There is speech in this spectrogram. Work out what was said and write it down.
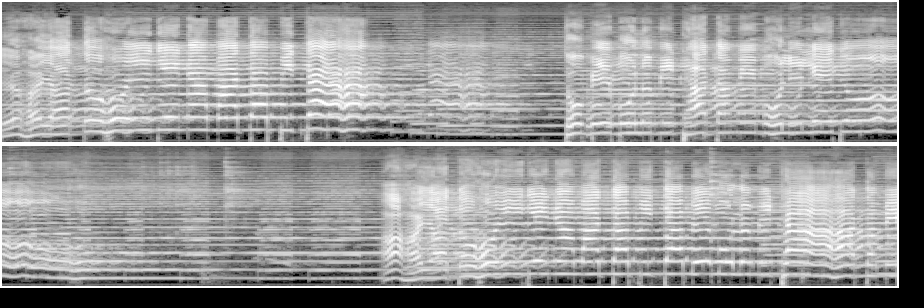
એ હયાત હોય જેના માતા પિતા તો બે બોલ મીઠા તમે બોલી લેજો આ હયાત હોય જેના માતા પિતા બે બોલ મીઠા તમે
